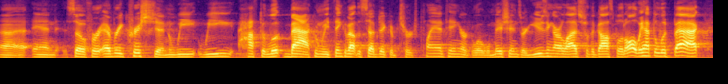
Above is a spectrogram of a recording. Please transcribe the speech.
Uh, and so, for every Christian, we, we have to look back when we think about the subject of church planting or global missions or using our lives for the gospel at all. We have to look back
